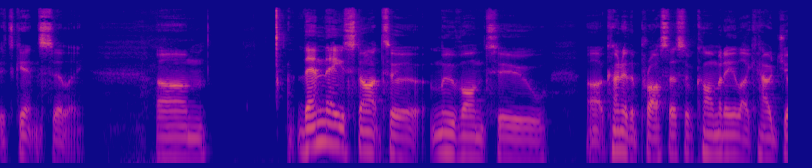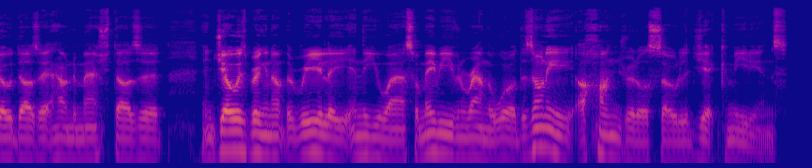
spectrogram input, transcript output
it's getting silly. Um, then they start to move on to uh, kind of the process of comedy, like how Joe does it, how Nimesh does it. And Joe is bringing up that really in the US or maybe even around the world, there's only a hundred or so legit comedians.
